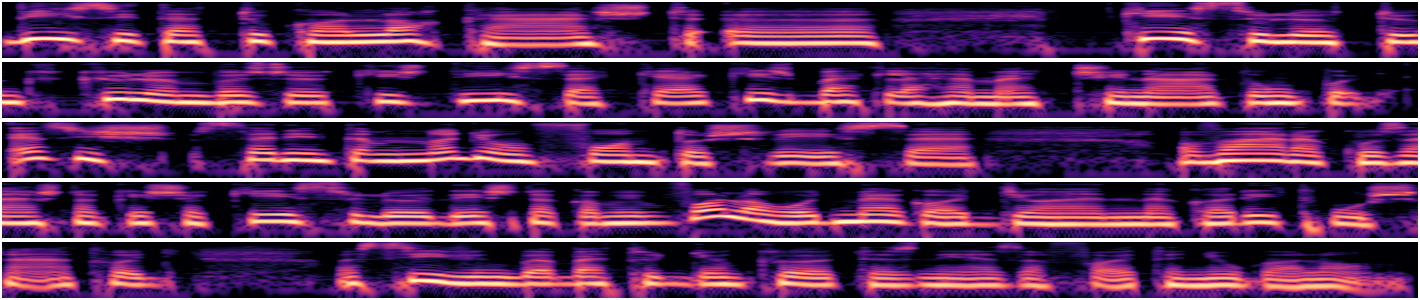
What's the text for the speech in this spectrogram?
díszítettük a lakást, készülöttünk különböző kis díszekkel, kis betlehemet csináltunk, hogy ez is szerintem nagyon fontos része a várakozásnak és a készülődésnek, ami valahogy megadja ennek a ritmusát, hogy a szívünkbe be tudjon költözni ez a fajta nyugalom.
